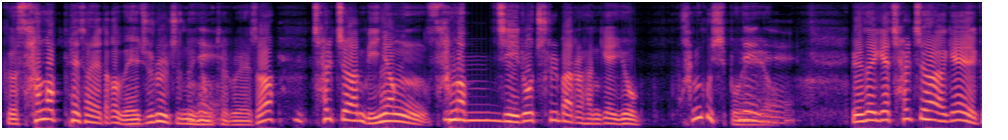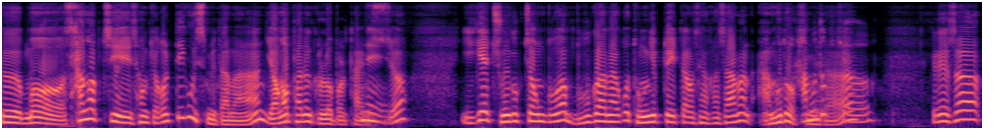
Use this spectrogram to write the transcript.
그 상업 회사에다가 외주를 주는 네. 형태로 해서 철저한 민영 상업지로 출발을 한 게 요 환구시보예요. 네네. 그래서 이게 철저하게 그 뭐 상업지 성격을 띠고 있습니다만 영업하는 글로벌 타임스죠. 네. 이게 중국 정부와 무관하고 독립돼 있다고 생각하는 사람은 아무도 없습니다. 아무도 없죠. 그래서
